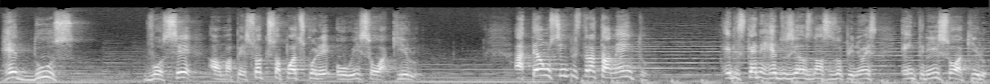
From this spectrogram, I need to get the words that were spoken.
reduz você a uma pessoa que só pode escolher ou isso ou aquilo. Até um simples tratamento eles querem reduzir as nossas opiniões entre isso ou aquilo.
